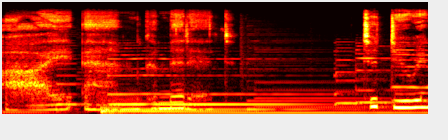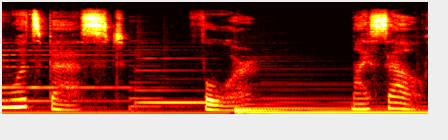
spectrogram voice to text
I am committed to doing what's best for myself.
